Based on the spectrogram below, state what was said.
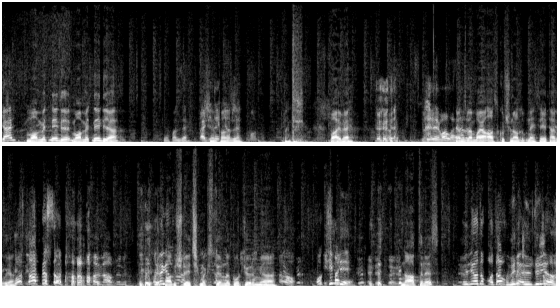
Gel. Muhammed neydi? Muhammed neydi ya? Şempanze. bence Şempanze. abi. Vay be. Eyvallah. Yalnız ben bayağı az kurşun aldım. Neyse yeter bu ya. Boss ne yapıyorsun? Abi ne yapıyorsun? Abi şuraya çıkmak istiyorum da korkuyorum ya. O, o kimdi? Ne yaptınız? Ölüyordum adam beni öldürüyor.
